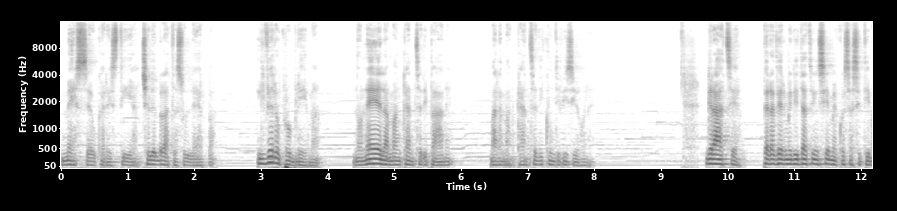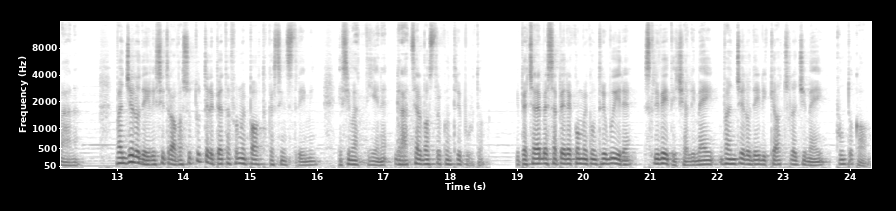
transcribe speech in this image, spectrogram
messa Eucaristia celebrata sull'erba. Il vero problema non è la mancanza di pane, ma la mancanza di condivisione. Grazie per aver meditato insieme questa settimana. Vangelo Daily si trova su tutte le piattaforme podcast in streaming e si mantiene grazie al vostro contributo. Vi piacerebbe sapere come contribuire? Scriveteci all'email vangelodeli.gmail.com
